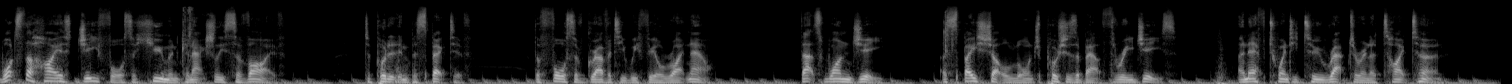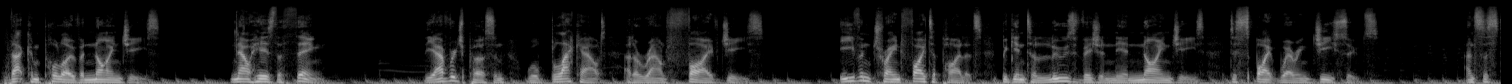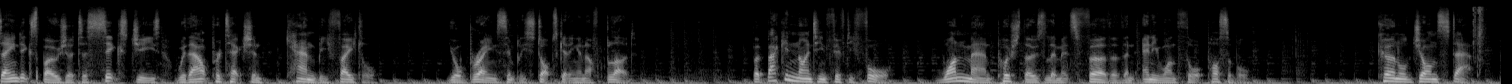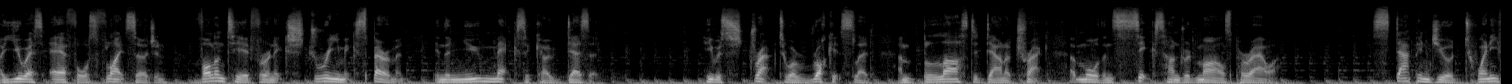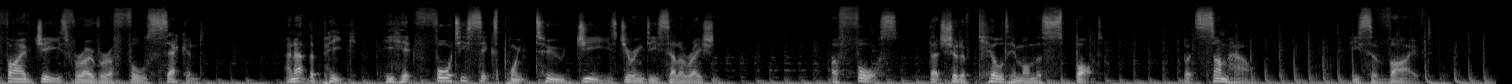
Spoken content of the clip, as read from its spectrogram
What's the highest G-force a human can actually survive? To put it in perspective, the force of gravity we feel right now. That's 1 G. A space shuttle launch pushes about 3 Gs. An F-22 Raptor in a tight turn, that can pull over 9 Gs. Now here's the thing. The average person will black out at around 5 Gs. Even trained fighter pilots begin to lose vision near 9 Gs despite wearing G-suits and sustained exposure to 6Gs without protection can be fatal. Your brain simply stops getting enough blood. But back in 1954, one man pushed those limits further than anyone thought possible. Colonel John Stapp, a US Air Force flight surgeon, volunteered for an extreme experiment in the New Mexico desert. He was strapped to a rocket sled and blasted down a track at more than 600 miles per hour. Stapp endured 25 Gs for over a full second. And at the peak, he hit 46.2 Gs during deceleration. A force that should have killed him on the spot. But somehow, he survived.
